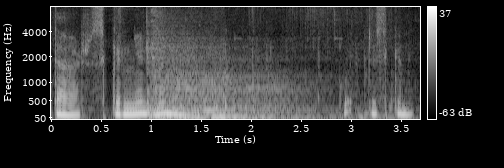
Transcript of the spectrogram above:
Ntar, skinnya di mana? Kok ada skin?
